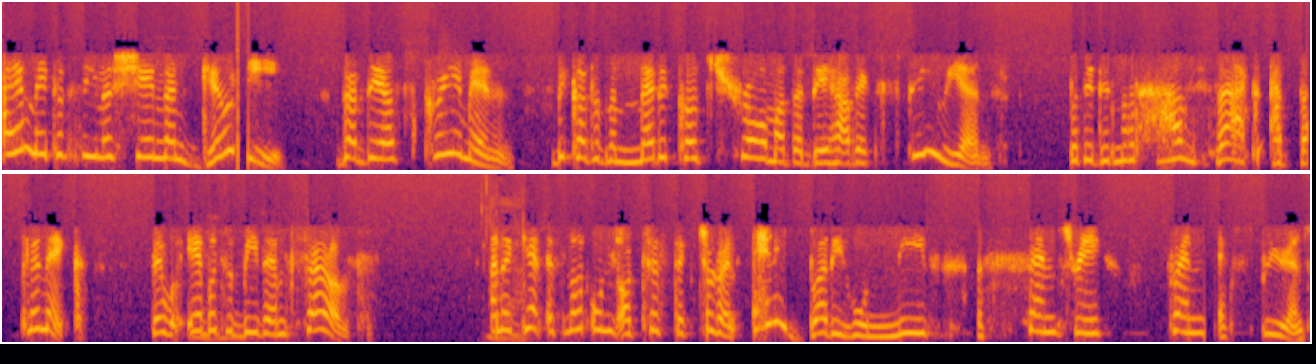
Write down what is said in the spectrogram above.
I am made to feel ashamed and guilty that they are screaming because of the medical trauma that they have experienced. But they did not have that at the clinic. They were able to be themselves. And again, it's not only autistic children, anybody who needs a sensory friend experience.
